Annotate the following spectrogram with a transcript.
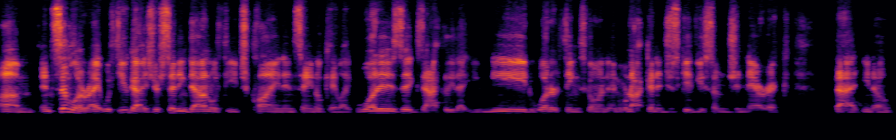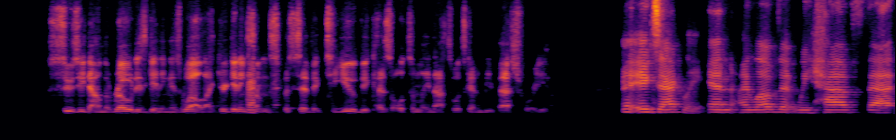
um, and similar, right? With you guys, you're sitting down with each client and saying, okay, like what is exactly that you need? What are things going? And we're not going to just give you some generic that, you know, Susie down the road is getting as well. Like you're getting something specific to you because ultimately that's what's going to be best for you. Exactly. And I love that we have that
